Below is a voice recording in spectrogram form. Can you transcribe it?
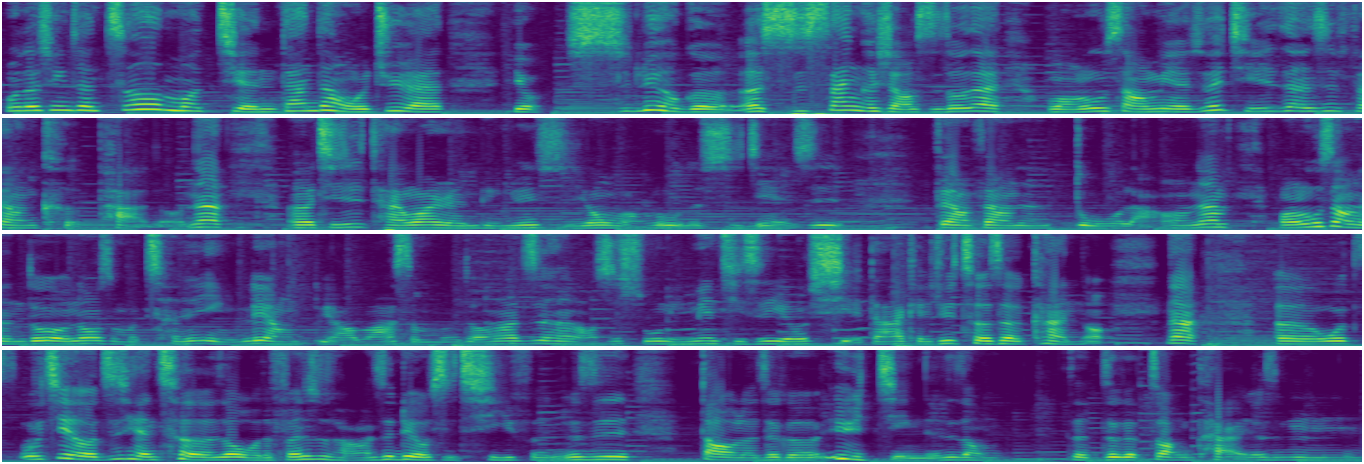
我的行程这么简单，但我居然有十六个呃十三个小时都在网络上面，所以其实真的是非常可怕的。那呃，其实台湾人平均使用网络的时间也是。非常非常的多啦哦，那网络上很多有那种什么成瘾量表啊什么的，那志恒老师书里面其实也有写，大家可以去测测看哦。那呃，我我记得我之前测的时候，我的分数好像是六十七分，就是到了这个预警的这种的这个状态，就是嗯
